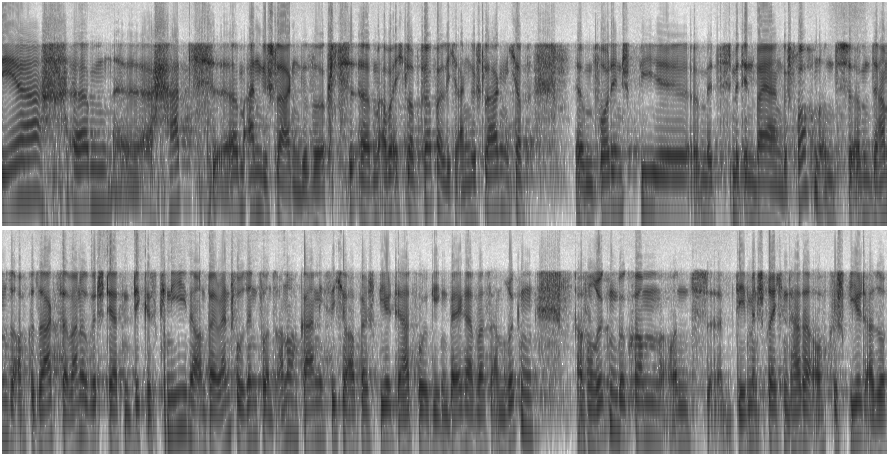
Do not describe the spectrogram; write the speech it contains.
Der ähm, äh, hat ähm, angeschlagen gewirkt, ähm, aber ich glaube körperlich angeschlagen. Ich habe ähm, vor dem Spiel mit, mit den Bayern gesprochen und ähm, da haben sie auch gesagt, Savanovic, der hat ein dickes Knie, und bei Renfro sind wir uns auch noch gar nicht sicher, ob er spielt. Der hat wohl gegen Belger was am Rücken, auf dem Rücken bekommen und äh, dementsprechend hat er auch gespielt. Also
